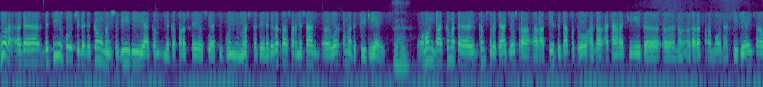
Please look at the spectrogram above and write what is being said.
ګوره د د دې خو چې د کوم منسوبي دي یا کوم لکه فرض کوي او سیاسي ګوند مرسته کوي لکه زه تاسو سره مثال ورکوم د پی ټی آی هم دا کوم ته کوم صورتحال چې اوس را راپیښ ده په 2018 کې د دغه سره مو د پی ټی آی سره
